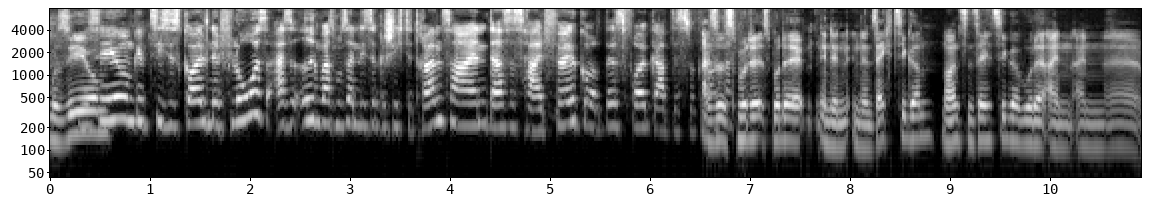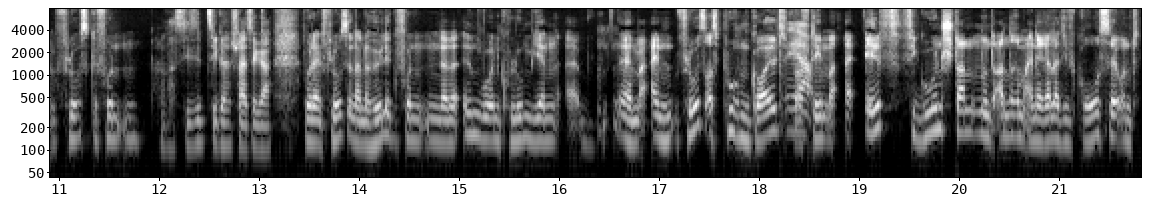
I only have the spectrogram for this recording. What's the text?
Museum. Museum gibt es dieses goldene Floß, also irgendwas muss an dieser Geschichte dran sein, dass es halt Völker, das Volk gab, das so Also es wurde, es wurde in den, in den 60ern, 1960er wurde ein, ein äh, Floß gefunden, oder was, die 70er, scheißegal, wurde ein Floß in einer Höhle gefunden, dann irgendwo in Kolumbien, äh, ähm, ein Floß aus purem Gold, Ja. auf dem äh, elf Figuren standen, unter anderem eine relativ große und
